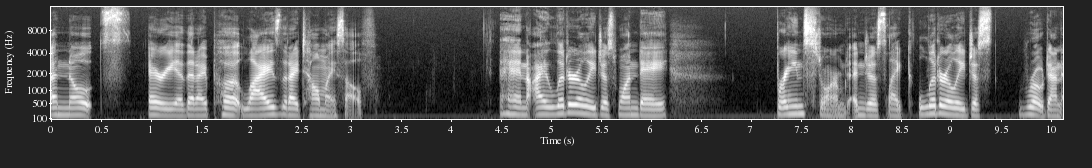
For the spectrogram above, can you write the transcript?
a notes area that I put lies that I tell myself. And I literally just one day brainstormed and just like literally just wrote down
